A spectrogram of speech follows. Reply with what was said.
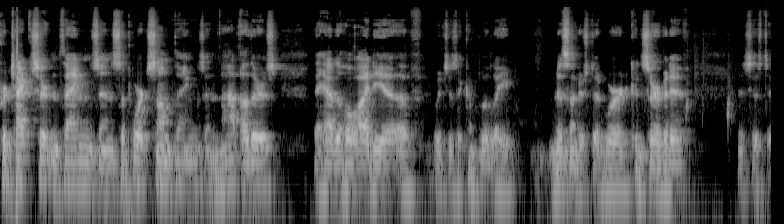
protect certain things and support some things and not others. They have the whole idea of, which is a completely misunderstood word, conservative. It's just a,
